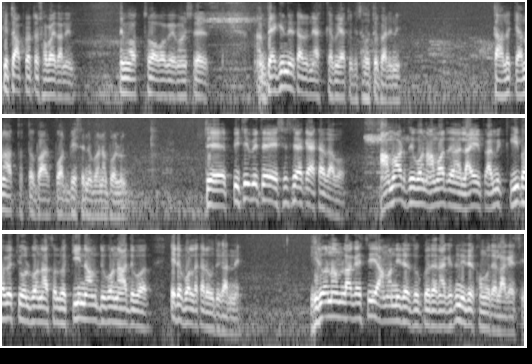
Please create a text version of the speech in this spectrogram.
কিন্তু আপনারা তো সবাই জানেন, আমি অর্থ অভাবে মানুষের ব্যাগিনের কারণে আজকে আমি এত কিছু হতে পারিনি। তাহলে কেন আত্মহত্যা পথ বেছে নেব না বলুন? তে পৃথিবীতে এসেছে একা একা যাব। আমার জীবন, আমার লাইফ আমি কীভাবে চলবো, না চলবো, কী নাম দেবো, না দেবো, এটা বলার কারও অধিকার নেই। হিরো নাম লাগাইছি, আমার নিজের যোগ্যতা লাগাইছি, নিজের ক্ষমতায় লাগাইছি।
